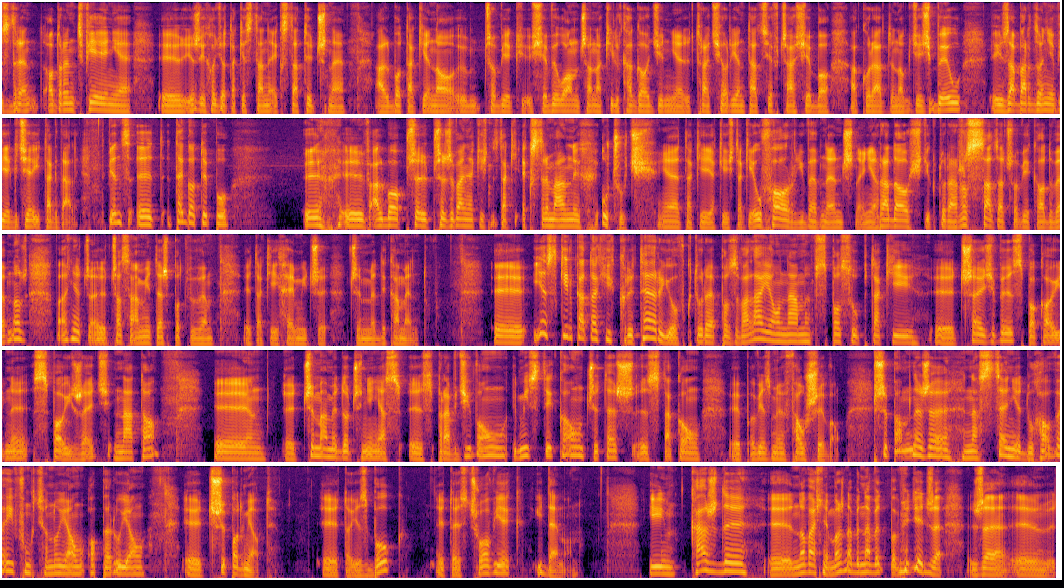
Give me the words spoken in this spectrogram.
odrętwienie, y, jeżeli chodzi o takie stany ekstatyczne, albo takie, no, człowiek się wyłącza na kilka godzin, nie traci orientację w czasie, bo akurat no, gdzieś był i za bardzo nie wie gdzie i tak dalej. Więc y, tego typu Y, y, albo przeżywanie jakichś takich ekstremalnych uczuć, nie? Takiej, jakiejś takiej euforii wewnętrznej, nie? radości, która rozsadza człowieka od wewnątrz, właśnie czasami też pod wpływem y, takiej chemii czy, czy medykamentów. Jest kilka takich kryteriów, które pozwalają nam w sposób taki trzeźwy, spokojny spojrzeć na to, czy mamy do czynienia z, y, z, prawdziwą mistyką, czy też z taką, powiedzmy, fałszywą. Przypomnę, że na scenie duchowej funkcjonują, operują trzy podmioty: to jest Bóg, to jest człowiek i demon. I każdy, no właśnie, można by nawet powiedzieć, że, że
